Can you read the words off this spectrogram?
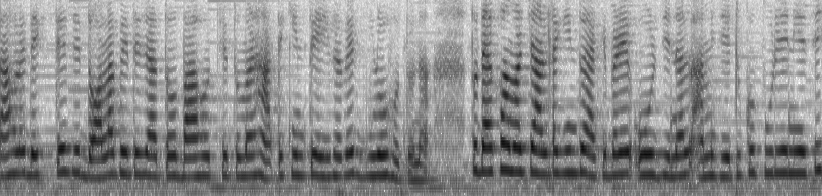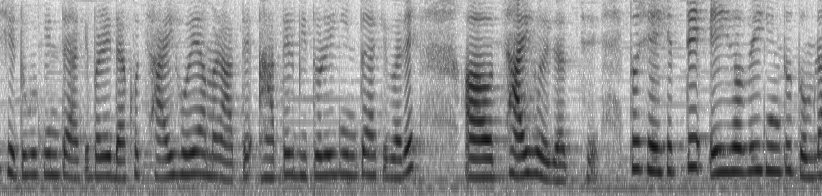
তাহলে দেখতে যে দলা পেতে যেত বা হচ্ছে তোমার হাতে কিন্তু এইভাবে গুঁড়ো হতো না। তো দেখো আমার চালটা কিন্তু একেবারে অরিজিনাল আমি যেটুকু পুড়িয়ে নিয়েছি সেটুকু কিন্তু একেবারে দেখো ছাই হয়ে আমার হাতে, হাতের ভিতরেই কিন্তু একেবারে ছাই হয়ে যাচ্ছে। তো সেই ক্ষেত্রে এইভাবেই কিন্তু তোমরা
